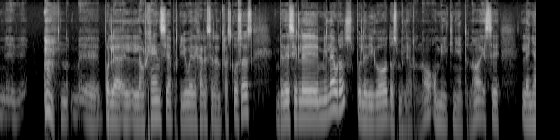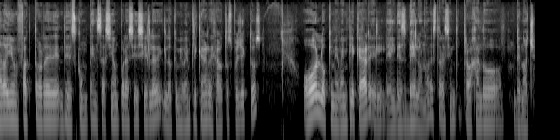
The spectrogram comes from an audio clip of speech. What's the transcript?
eh, por la, la, urgencia, porque yo voy a dejar de hacer otras cosas, en vez de decirle mil euros, pues le digo dos mil euros, ¿no? O mil quinientos, ¿no? Ese le añado ahí un factor de, de, descompensación, por así decirle, lo que me va a implicar dejar otros proyectos o lo que me va a implicar el, el desvelo, ¿no? De estar haciendo, trabajando de noche.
